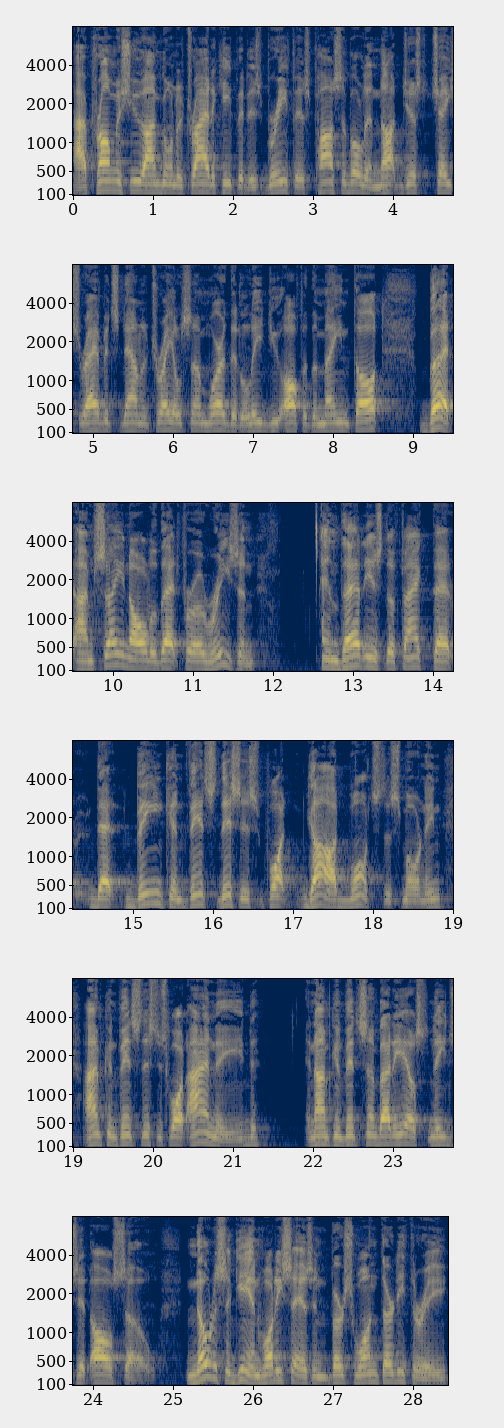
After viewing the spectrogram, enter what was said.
I promise you, I'm going to try to keep it as brief as possible and not just chase rabbits down a trail somewhere that'll lead you off of the main thought. But I'm saying all of that for a reason. And that is the fact that, that being convinced this is what God wants this morning, I'm convinced this is what I need and I'm convinced somebody else needs it also. Notice again what he says in verse 133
